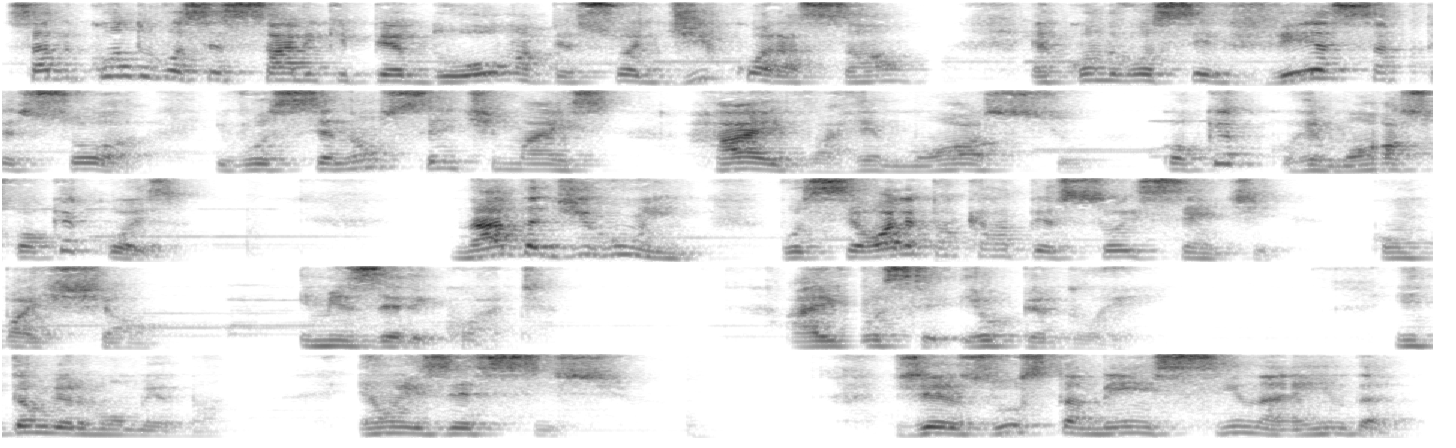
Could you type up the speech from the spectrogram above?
Sabe quando você sabe que perdoou uma pessoa de coração? É quando você vê essa pessoa e você não sente mais raiva, remorso, qualquer remorso, qualquer coisa. Nada de ruim. Você olha para aquela pessoa e sente: compaixão e misericórdia. Aí você, eu perdoei. Então, meu irmão, minha irmã, é um exercício. Jesus também ensina ainda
